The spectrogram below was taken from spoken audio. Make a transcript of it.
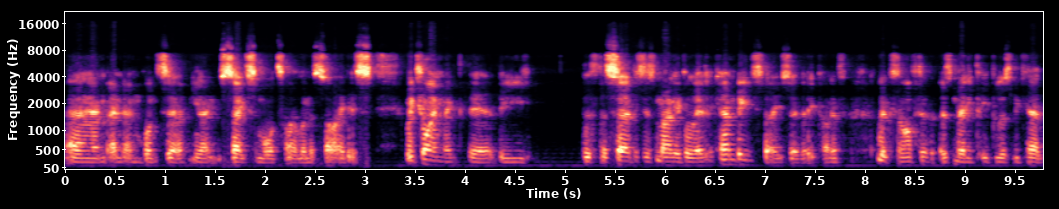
um, and, and want to, you know, save some more time on the side. It's, we try and make the, the the, service as malleable as it can be, so so that it kind of looks after as many people as we can.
